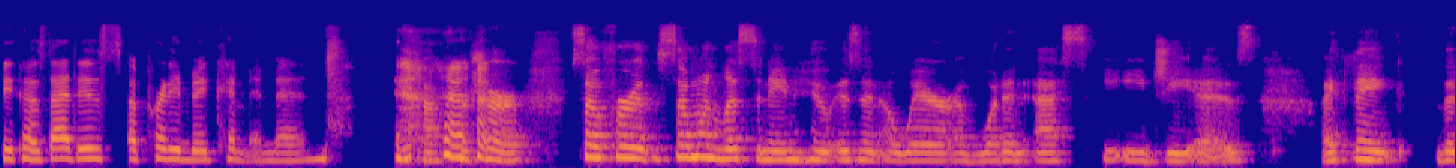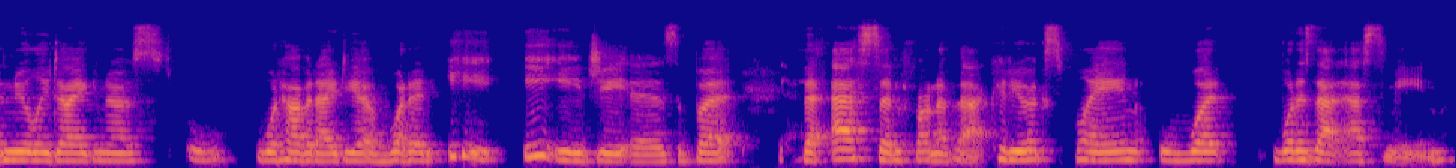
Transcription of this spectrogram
because that is a pretty big commitment yeah, for sure. So, for someone listening who isn't aware of what an SEEG is, I think the newly diagnosed would have an idea of what an EEG is, but yes. the S in front of that, could you explain what what does that S mean?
